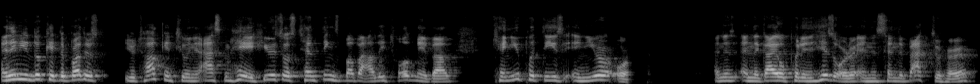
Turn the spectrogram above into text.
And then you look at the brothers you're talking to and you ask them, hey, here's those 10 things Baba Ali told me about. Can you put these in your order? And, this, and the guy will put in his order and then send it back to her.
